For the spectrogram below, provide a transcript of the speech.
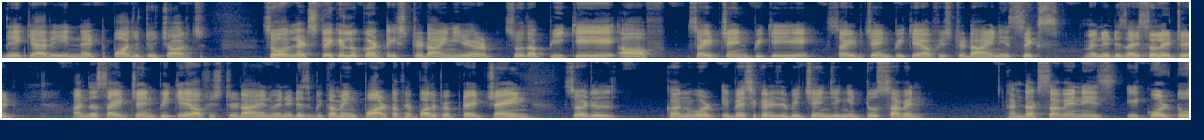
they carry net positive charge. So let's take a look at histidine here. So the pka of side chain pka side chain pka of histidine is 6 when it is isolated. And the side chain pka of histidine when it is becoming part of a polypeptide chain so it will convert eh, basically it will be changing into 7 and that 7 is equal to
